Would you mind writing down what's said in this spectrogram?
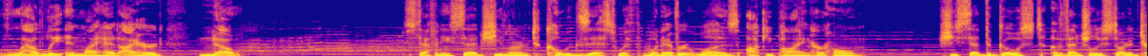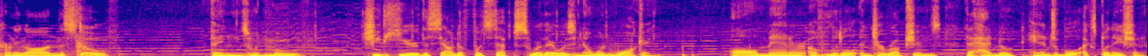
loudly in my head, I heard, No. Stephanie said she learned to coexist with whatever it was occupying her home. She said the ghost eventually started turning on the stove. Things would move. She'd hear the sound of footsteps where there was no one walking. All manner of little interruptions that had no tangible explanation.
